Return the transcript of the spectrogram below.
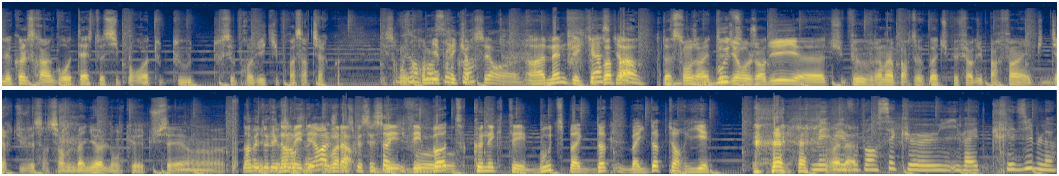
L'école sera un gros test aussi pour euh, tous ces produits qui pourra sortir. Quoi. Ils seront Vous les premiers précurseurs. euh. Ah, même des casques. Pourquoi pas hein. De toute façon, j'ai envie de te dire aujourd'hui, euh, tu peux ouvrir n'importe quoi, tu peux faire du parfum et puis te dire que tu veux sortir une bagnole, donc euh, tu sais. hein, Non, mais de l'école je voilà, pense que c'est ça des, qu'il des faut- bots connectés, Boots by, doc, by Dr. Ye. mais, voilà. mais vous pensez qu'il va être crédible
